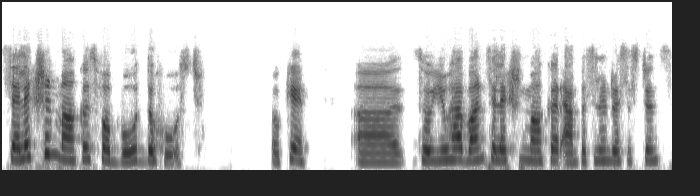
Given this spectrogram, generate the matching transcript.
selection markers for both the host okay uh, so you have one selection marker, ampicillin resistance,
